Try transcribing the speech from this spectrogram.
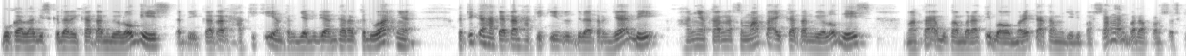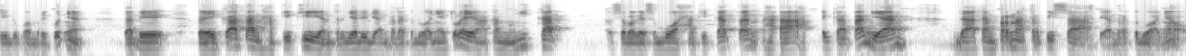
bukan lagi sekedar ikatan biologis, tapi ikatan hakiki yang terjadi di antara keduanya. Ketika ikatan hakiki itu tidak terjadi hanya karena semata ikatan biologis, maka bukan berarti bahwa mereka akan menjadi pasangan pada proses kehidupan berikutnya. Tapi keikatan hakiki yang terjadi di antara keduanya itulah yang akan mengikat sebagai sebuah hakikatan ikatan yang tidak akan pernah terpisah di antara keduanya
